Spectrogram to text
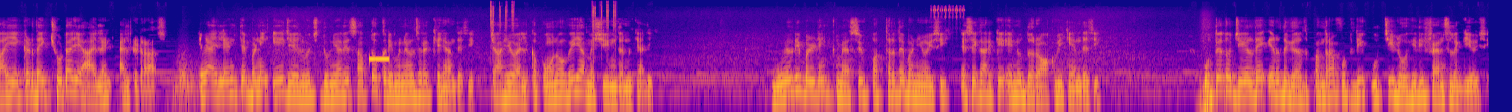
22 ਏਕੜ ਦਾ ਇੱਕ ਛੋਟਾ ਜਿਹਾ ਆਈਲੈਂਡ ਐਲਕਟਰਾਸ ਇਹ ਆਈਲੈਂਡ ਤੇ ਬਣੀ ਇਹ ਜੇਲ੍ਹ ਵਿੱਚ ਦੁਨੀਆ ਦੇ ਸਭ ਤੋਂ ਕ੍ਰਿਮੀਨਲਸ ਰੱਖੇ ਜਾਂਦੇ ਸੀ, ਚਾਹੇ ਉਹ ਐਲ ਕਪੋਨ ਹੋਵੇ ਜਾਂ ਮਸ਼ੀਨ ਗਨ ਕੈਲੀ ਜੇਲ੍ਹ ਦੀ ਬਿਲਡਿੰਗ ਇੱਕ ਮੈਸਿਵ ਪੱਥਰ ਤੇ ਬਣੀ ਹੋਈ ਸੀ, ਇਸੇ ਕਰਕੇ ਇਹਨੂੰ ਦ ਰੌਕ ਵੀ ਕਹਿੰਦੇ ਸੀ. ਉੱਤੇ ਤੋਂ ਜੇਲ੍ਹ ਦੇ ਇਰਦ-ਗਿਰਦ 15 ਫੁੱਟ ਦੀ ਉੱਚੀ ਲੋਹੇ ਦੀ ਫੈਂਸ ਲੱਗੀ ਹੋਈ ਸੀ।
